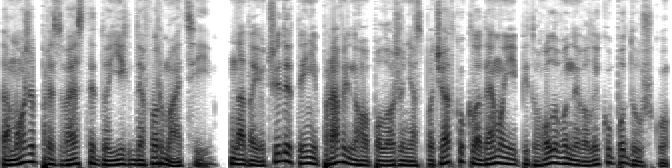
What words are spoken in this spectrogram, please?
та може призвести до їх деформації. Надаючи дитині правильного положення, спочатку кладемо їй під голову невелику подушку.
